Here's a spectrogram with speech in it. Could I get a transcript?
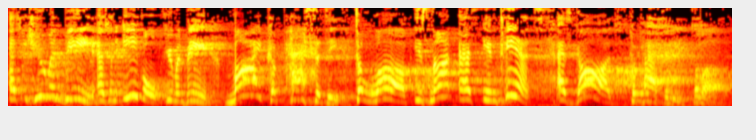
As a human being, as an evil human being, my capacity to love is not as intense as God's capacity to love.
